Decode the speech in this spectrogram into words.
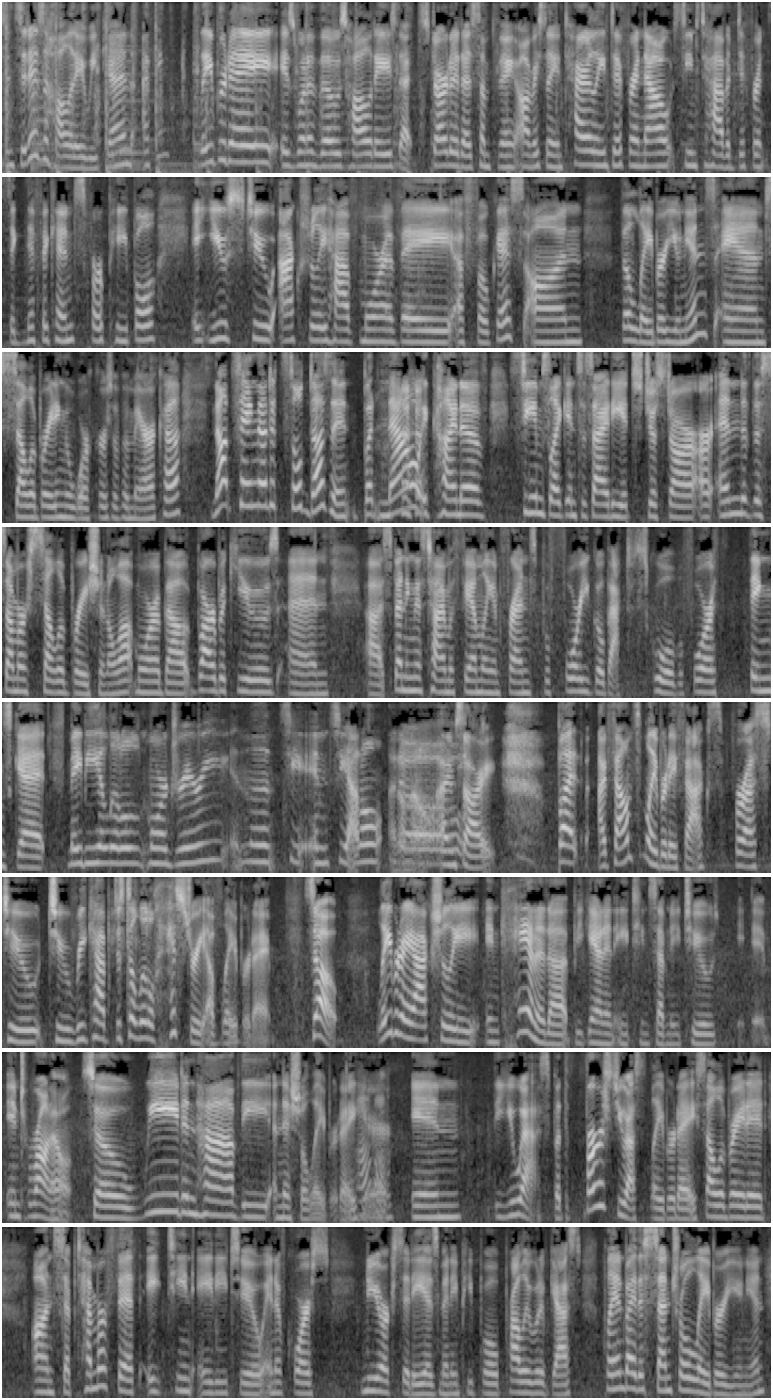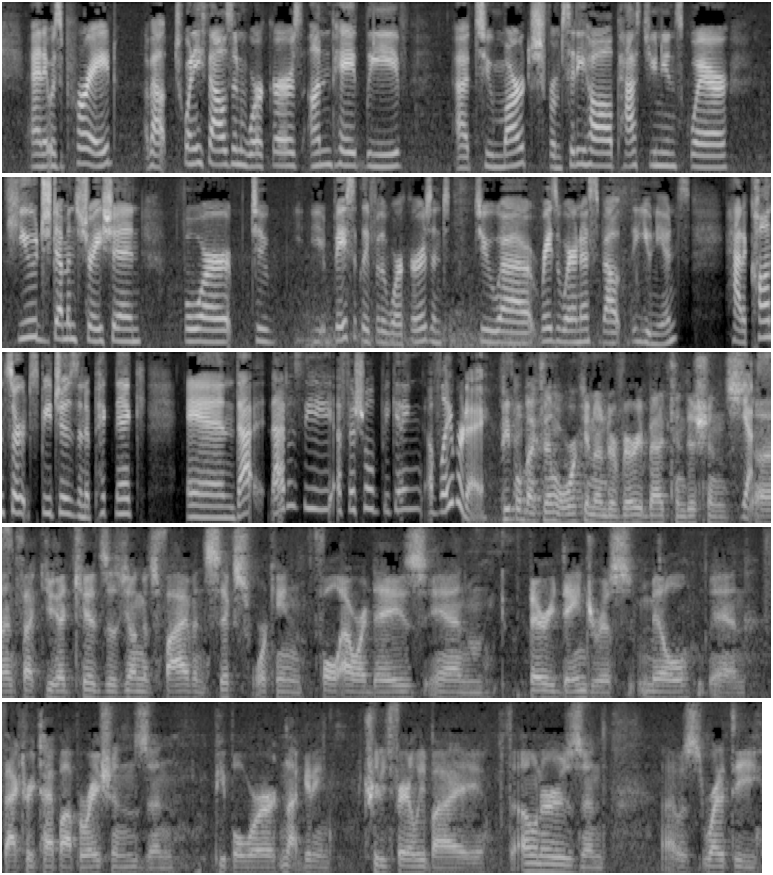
since it is a holiday weekend, I think Labor Day is one of those holidays that started as something obviously entirely different. Now it seems to have a different significance for people. It used to actually have more of a, a focus on the labor unions and celebrating the workers of America. Not saying that it still doesn't, but now it kind of seems like in society it's just our, our end of the summer celebration. A lot more about barbecues and uh, spending this time with family and friends before you go back to school, before things get maybe a little more dreary in the in Seattle. I don't know. I'm sorry. But I found some Labor Day facts for us to to recap just a little history of Labor Day. So, Labor Day actually in Canada began in 1872 in Toronto. So we didn't have the initial Labor Day here oh. in the U.S., but the first U.S. Labor Day celebrated on September 5th, 1882. And of course, New York City, as many people probably would have guessed, planned by the Central Labor Union. And it was a parade, about 20,000 workers, unpaid leave, uh, to march from City Hall past Union Square. Huge demonstration for to basically for the workers and to uh, raise awareness about the unions. Had a concert, speeches, and a picnic. And that that is the official beginning of Labor Day. People back then were working under very bad conditions. Yes. Uh, in fact, you had kids as young as five and six working full hour days in very dangerous mill and factory type operations, and people were not getting treated fairly by the owners. And uh, it was right at the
